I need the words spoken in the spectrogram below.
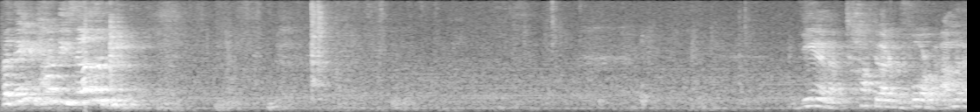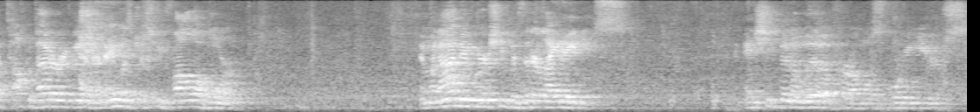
But then you have these other people. Again, I've talked about her before, but I'm going to talk about her again. Her name was Shifala Horn. And when I knew her, she was in her late 80s. And she'd been a widow for almost 40 years.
